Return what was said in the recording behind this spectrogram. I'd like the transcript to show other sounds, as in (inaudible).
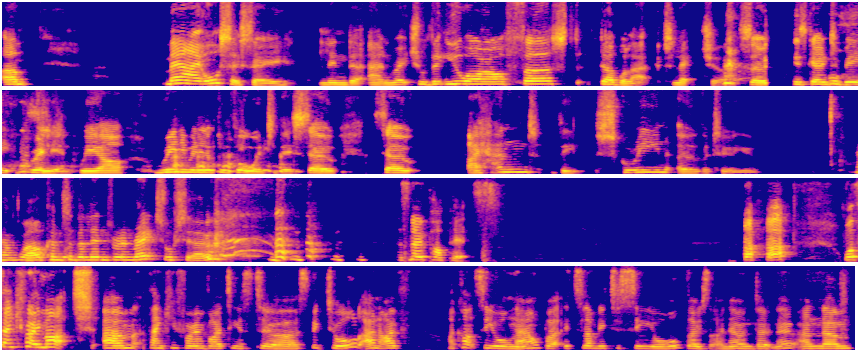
Um, may I also say, Linda and Rachel, that you are our first double act lecture. So it's going to be (laughs) brilliant. We are really, really looking forward to this. So, so I hand the screen over to you. And welcome to the Linda and Rachel show. (laughs) There's no puppets. (laughs) well, thank you very much. Um, thank you for inviting us to uh, speak to you all. And I've I can't see you all now, but it's lovely to see you all, those that I know and don't know. And um,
